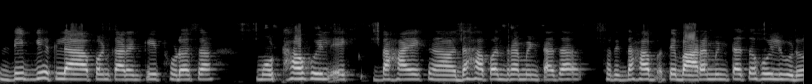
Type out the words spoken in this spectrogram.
डीप घेतला आपण कारण की थोडासा मोठा होईल एक दहा एक दहा पंधरा मिनिटाचा सॉरी दहा ते बारा मिनिटाचा होईल व्हिडिओ.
